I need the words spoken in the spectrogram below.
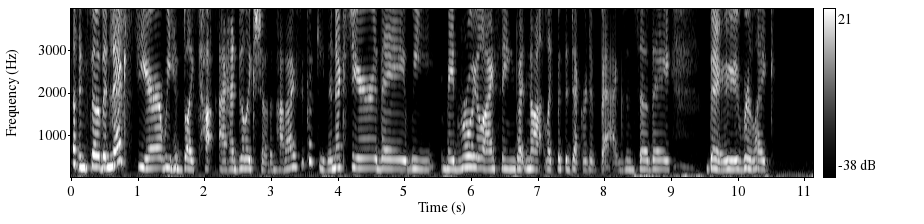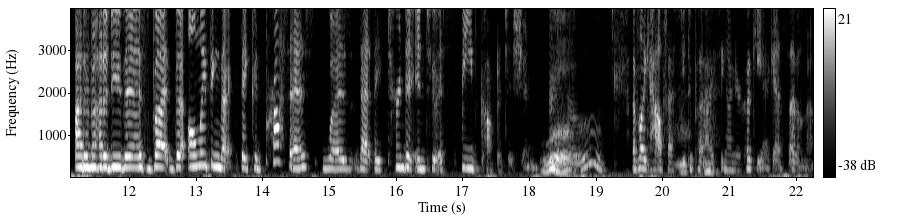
and so the next year we had like taught, I had to like show them how to ice a cookie. The next year they we made royal icing, but not like with the decorative bags. And so they they were like, I don't know how to do this, but the only thing that they could process was that they turned it into a speed competition Whoa. Of like how fast you could put icing on your cookie, I guess. I don't know.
